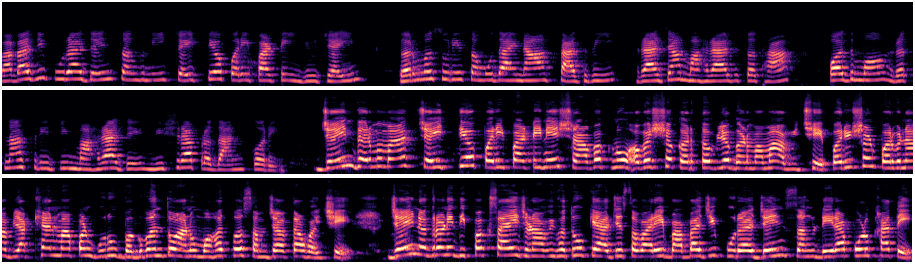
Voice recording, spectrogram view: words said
બાબાજીપુરા જૈન સંઘની ચૈત્ય પરિપાટી યોજાઈ. ધર્મસુરી સમુદાયના સાધ્વી રાજા મહારાજ તથા પદ્મ રત્નાશ્રીજી મહારાજે નિશ્રા પ્રદાન કરી. જૈન ધર્મમાં ચૈત્ય પરિપાટીને શ્રાવકનું અવશ્ય કર્તવ્ય ગણવામાં આવ્યું છે. પર્યુષણ પર્વના વ્યાખ્યાનમાં પણ ગુરુ ભગવંતો આનું મહત્વ સમજાવતા હોય છે. જૈન અગ્રણી દીપક શાહે જણાવ્યું હતું કે આજે સવારે બાબાજીપુરા જૈન સંઘ ડેરાપોળ ખાતે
